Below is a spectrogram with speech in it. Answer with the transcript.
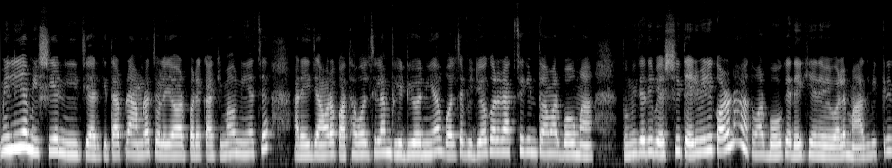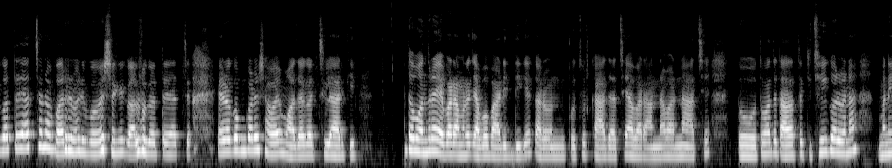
মিলিয়ে মিশিয়ে নিয়েছি আর কি তারপরে আমরা চলে যাওয়ার পরে কাকিমাও নিয়েছে। আর এই যে আমরা কথা বলছিলাম ভিডিও নিয়ে, বলছে ভিডিও করে রাখছে কিন্তু আমার বৌমা। তুমি যদি বেশি তেড়িবেড়ি করো না, তোমার বউকে দেখিয়ে দেবে। বলে, মাছ বিক্রি করতে যাচ্ছে না, পরের বাড়ি বউয়ের সঙ্গে গল্প করতে যাচ্ছে। এরকম করে সবাই মজা করছিল আর কি তো বন্ধুরা, এবার আমরা যাব বাড়ির দিকে, কারণ প্রচুর কাজ আছে, আবার রান্না বান্না আছে। তো তোমাদের দাদা তো কিছুই করবে না। মানে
